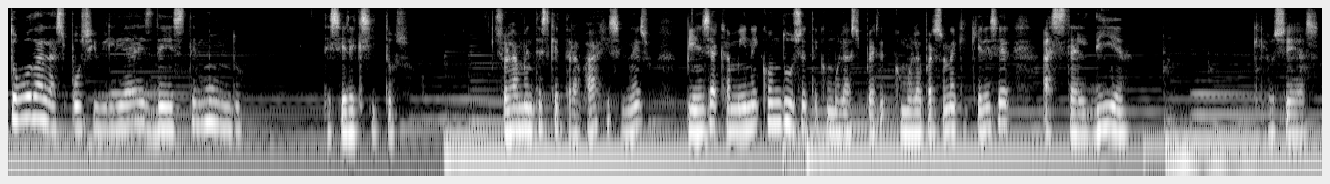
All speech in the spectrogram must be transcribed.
todas las posibilidades de este mundo de ser exitoso. Solamente es que trabajes en eso. Piensa, camina y condúcete como, como la persona que quieres ser hasta el día que lo seas.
